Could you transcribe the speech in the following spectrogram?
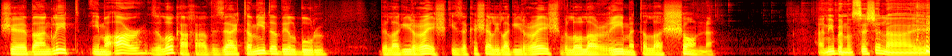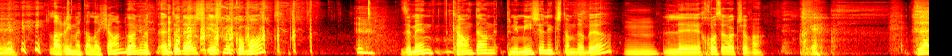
שבאנגלית, עם ה-R זה לא ככה, וזה תמיד הבלבול בלהגיד רש, כי זה קשה לי להגיד רש ולא להרים את הלשון. אני בנושא של ה... להרים את הלשון? לא, אני... אתה יודע, יש, יש מקומות... זה מעין countdown פנימי שלי כשאתה מדבר, לחוסר הקשבה. זה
